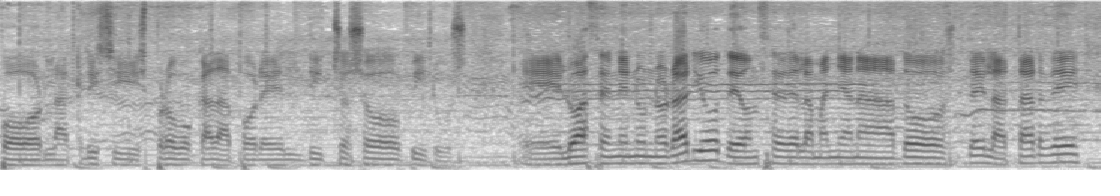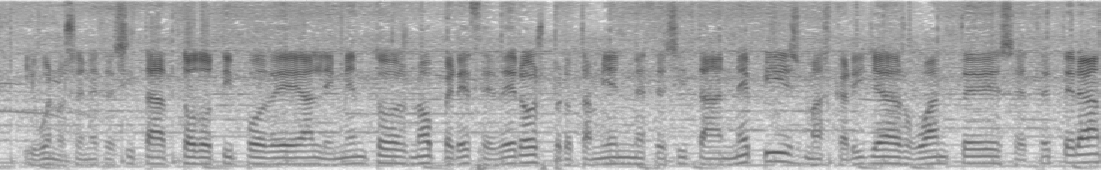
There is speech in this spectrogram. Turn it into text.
por la crisis provocada por el dichoso virus. Eh, lo hacen en un horario de 11 de la mañana a 2 de la tarde y bueno, se necesita todo tipo de alimentos no perecederos, pero también necesitan nepis, mascarillas, guantes, etcétera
